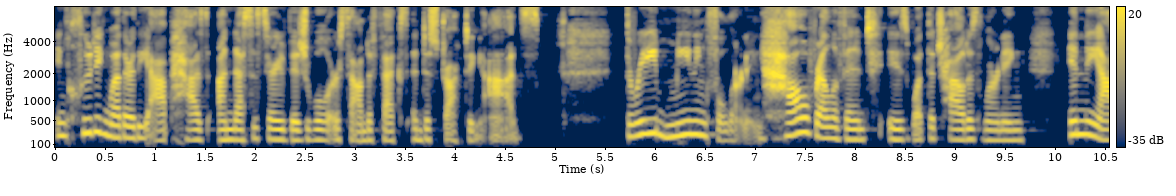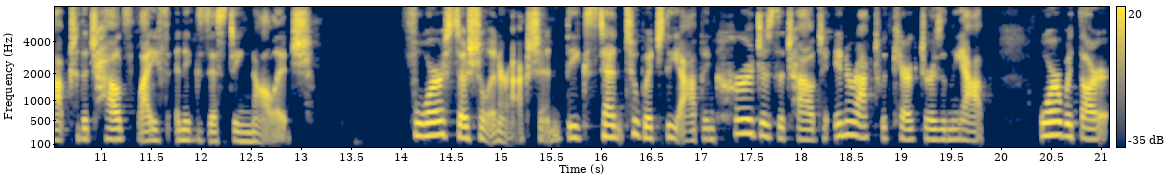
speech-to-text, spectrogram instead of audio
including whether the app has unnecessary visual or sound effects and distracting ads. Three, meaningful learning. How relevant is what the child is learning in the app to the child's life and existing knowledge? Four, social interaction, the extent to which the app encourages the child to interact with characters in the app or with our,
